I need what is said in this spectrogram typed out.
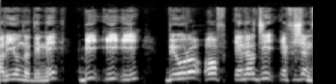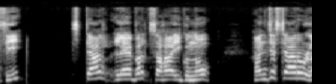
അറിയുന്നതിന് BEE bureau of energy efficiency star label സഹായിക്കുന്നു. അഞ്ച് സ്റ്റാറുള്ള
